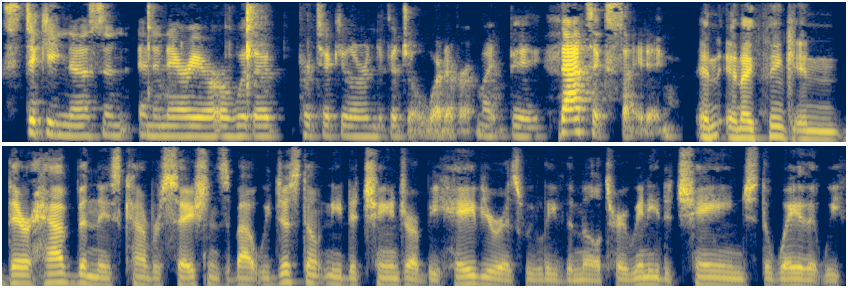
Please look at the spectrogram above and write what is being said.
stickiness in, in an area or with a particular individual, whatever it might be. That's exciting. And and I think in there have been these conversations about we just don't need to change our behavior as we leave the military. We need to change the way that we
